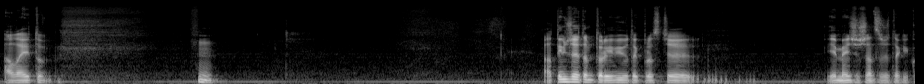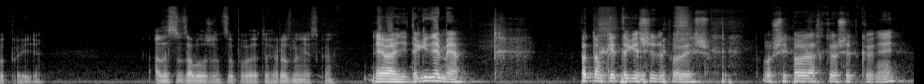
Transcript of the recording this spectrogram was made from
ale je to hm. a tým, že je tam to review, tak proste je menšia šanca, že taký kód prejde. A zase som zabudol, čo som chcel povedať, to je hrozné dneska. Nevadí, tak idem ja. Potom, keď tak ešte dopovieš. Už si povedal skoro všetko, nie?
